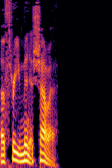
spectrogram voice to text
A 3 minute shower.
